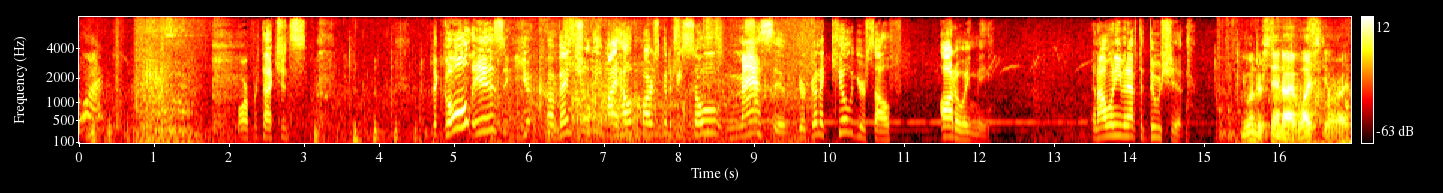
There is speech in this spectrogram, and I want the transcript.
one. More protections. The goal is you, eventually my health bar is going to be so massive you're going to kill yourself autoing me. And I won't even have to do shit. you understand I have lifesteal, right?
